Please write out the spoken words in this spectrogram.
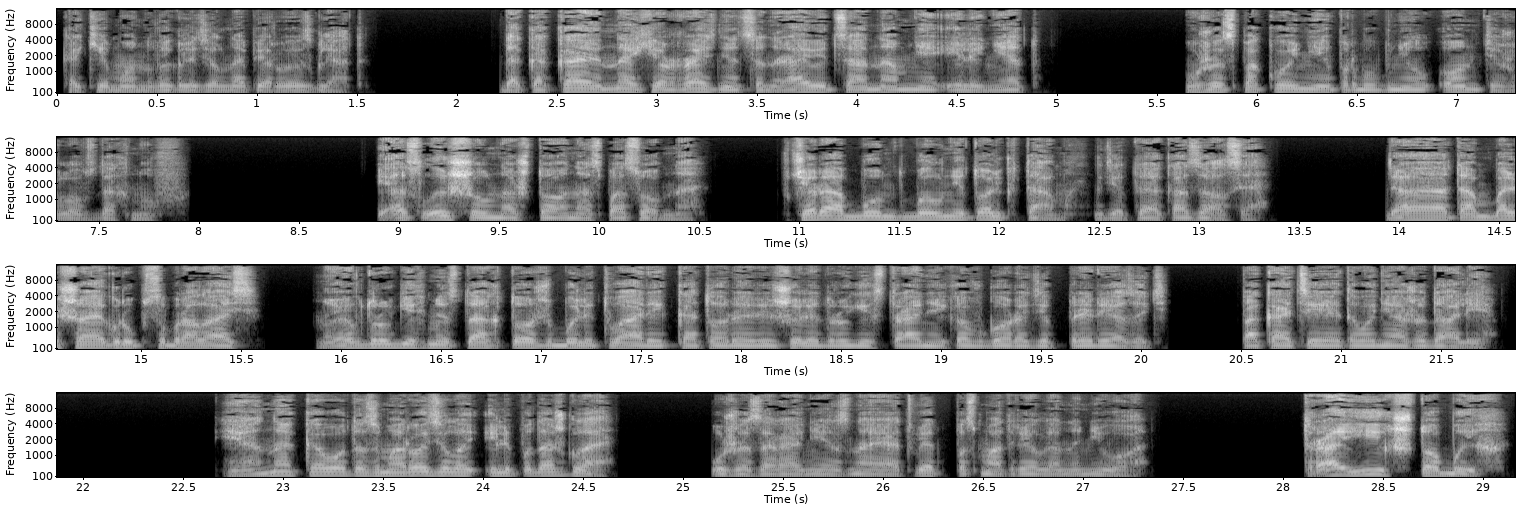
каким он выглядел на первый взгляд. Да какая нахер разница, нравится она мне или нет? Уже спокойнее пробубнил он, тяжело вздохнув. «Я слышал, на что она способна. Вчера бунт был не только там, где ты оказался. Да, там большая группа собралась, но и в других местах тоже были твари, которые решили других странников в городе прирезать, пока те этого не ожидали. И она кого-то заморозила или подожгла. Уже заранее зная ответ, посмотрела на него. «Троих, чтоб их!»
